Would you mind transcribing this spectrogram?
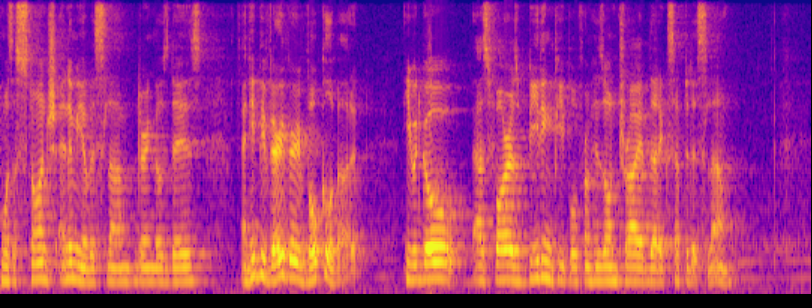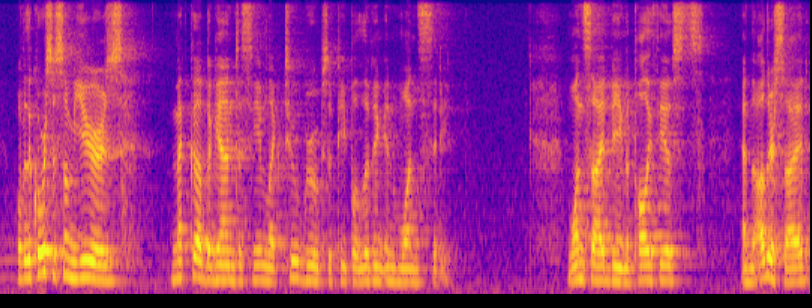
was a staunch enemy of Islam during those days, and he'd be very, very vocal about it. He would go as far as beating people from his own tribe that accepted Islam. Over the course of some years, Mecca began to seem like two groups of people living in one city. One side being the polytheists, and the other side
